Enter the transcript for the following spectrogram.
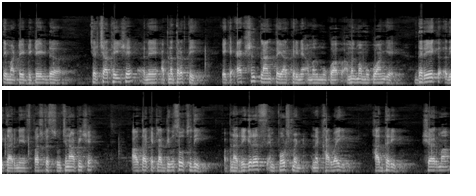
તે માટે ડિટેલ્ડ ચર્ચા થઈ છે અને આપણા તરફથી એક એક્શન પ્લાન તૈયાર કરીને અમલ મૂકવા અમલમાં મૂકવા અંગે દરેક અધિકારીને સ્પષ્ટ સૂચના આપી છે આવતા કેટલાક દિવસો સુધી આપણા રિગરસ એન્ફોર્સમેન્ટ અને કાર્યવાહી હાથ ધરી શહેરમાં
